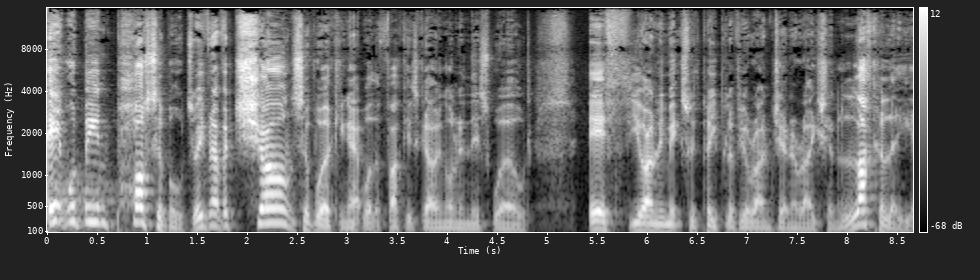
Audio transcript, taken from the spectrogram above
It would be impossible to even have a chance of working out what the fuck is going on in this world if you only mix with people of your own generation. Luckily,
